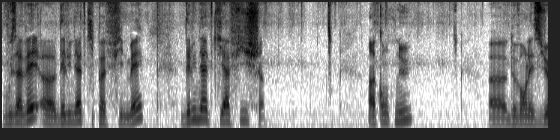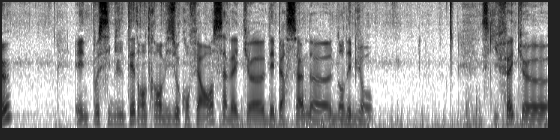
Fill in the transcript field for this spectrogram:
Vous avez euh, des lunettes qui peuvent filmer, des lunettes qui affichent un contenu euh, devant les yeux et une possibilité de rentrer en visioconférence avec des personnes dans des bureaux. Ce qui fait que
